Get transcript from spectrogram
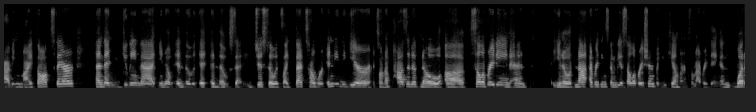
having my thoughts there and then doing that, you know, in the in those settings, just so it's like that's how we're ending the year. It's on a positive note of celebrating and you know, not everything's going to be a celebration, but you can learn from everything. And what,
